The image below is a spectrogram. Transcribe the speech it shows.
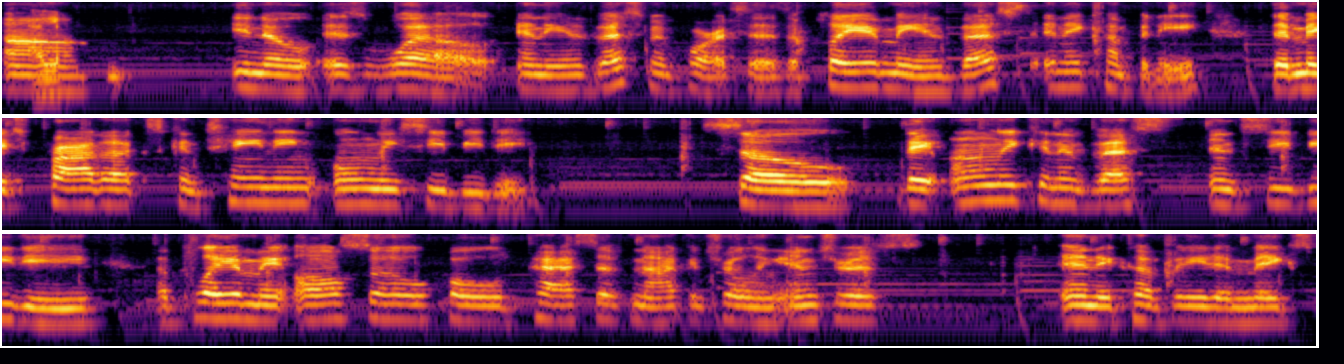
Um, you know, as well. And the investment part says a player may invest in a company that makes products containing only CBD. So they only can invest in CBD. A player may also hold passive, non controlling interests in a company that makes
